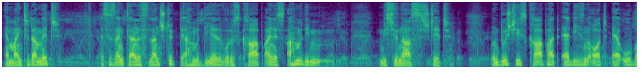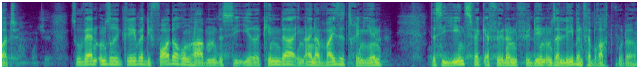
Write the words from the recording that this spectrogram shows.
Er meinte damit, es ein kleines Landstück der Ahmadiyya, wo das Grab eines Ahmadi-Missionars steht. Und durch dieses Grab hat er diesen Ort erobert. So werden unsere Gräber die Forderung haben, dass sie ihre Kinder in einer Weise trainieren, dass sie jenen Zweck erfüllen, für den unser Leben verbracht wurde.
